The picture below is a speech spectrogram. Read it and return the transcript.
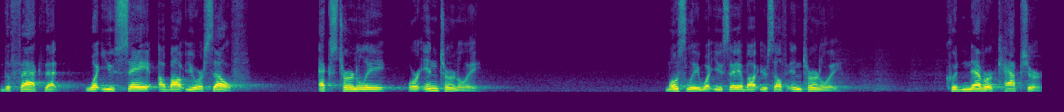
the fact that what you say about yourself, externally or internally, mostly what you say about yourself internally could never capture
